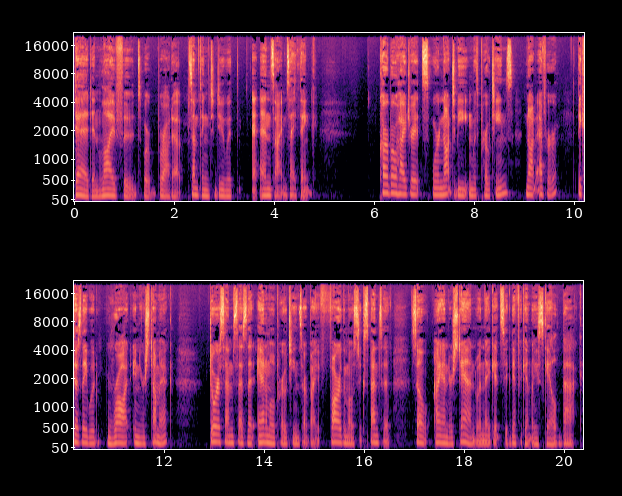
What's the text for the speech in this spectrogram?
dead and live foods were brought up, something to do with enzymes, I think. Carbohydrates were not to be eaten with proteins, not ever, because they would rot in your stomach. Doris M says that animal proteins are by far the most expensive, so I understand when they get significantly scaled back.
